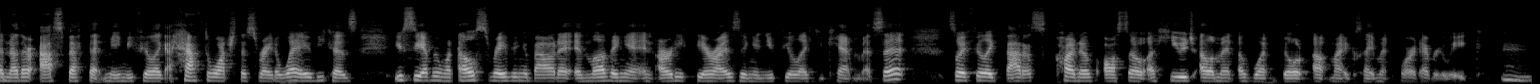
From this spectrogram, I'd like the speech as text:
another aspect that made me feel like I have to watch this right away because you see everyone else raving about it and loving it and already theorizing and you feel like you can't miss it. So I feel like that is kind of also a huge element of what built up my excitement for it every week. Mm.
